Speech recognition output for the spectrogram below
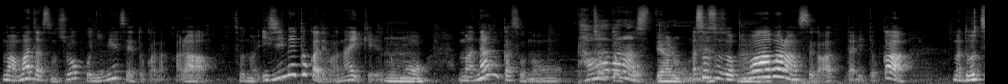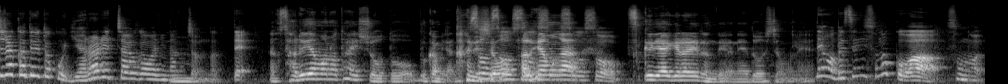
まあ、まだその小学校2年生とかだからそのいじめとかではないけれども、まあなんかそのパワーバランスってあるもんね。あそうそうそうパワーバランスがあったりとか、まあ、どちらかというとこうやられちゃう側になっちゃうんだって、なんか猿山の大将と部下みたいな感じでしょ？猿山がそうそ作り上げられるんだよねどうしてもね。うでも別にその子はその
